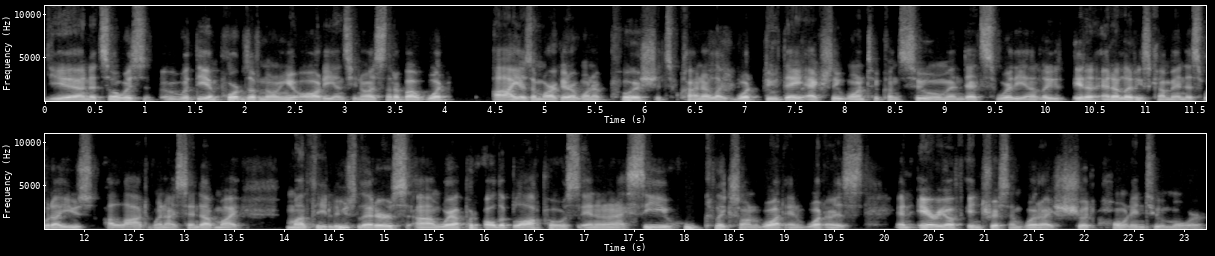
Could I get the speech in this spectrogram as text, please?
Yeah, and it's always uh, with the importance of knowing your audience, you know, it's not about what I as a marketer want to push. It's kind of like what do they actually want to consume, and that's where the analytics, analytics come in. That's what I use a lot when I send out my monthly newsletters um, where I put all the blog posts in and I see who clicks on what and what is an area of interest and what I should hone into more.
